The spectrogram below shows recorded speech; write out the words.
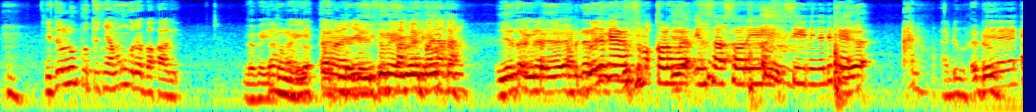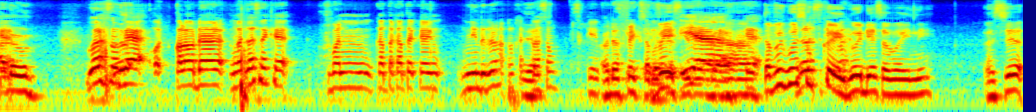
Itu lu putus nyambung berapa kali? Gak kayak Ah, itu nggak nggak hitung nggak aja, kayak itu saking nggak banyak kan. iya saking banyak bener. Gue kayak cuma kalau ngeliat Iya. instastory si ininya dia kayak Iya. aduh aduh aduh aduh. Gue langsung kayak kalau udah nggak jelas nih kayak cuman kata-kata kayak nyindir doang, Iya. langsung skip Udah fix. Tapi- fix gitu iya ya. kayak tapi gue suka ya gue dia sama ini maksudnya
